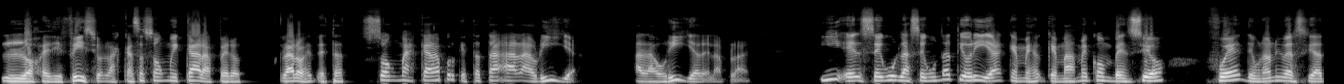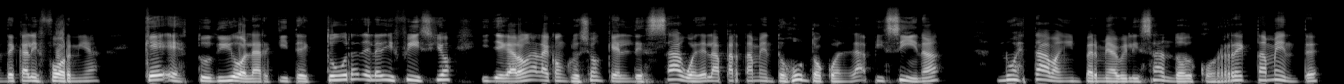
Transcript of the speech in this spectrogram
los edificios, las casas son muy caras, pero claro, estas son más caras porque esta está a la orilla, a la orilla de la playa. Y el, la segunda teoría que, que más me convenció fue de una universidad de California que estudió la arquitectura del edificio y llegaron a la conclusión que el desagüe del apartamento junto con la piscina no estaban impermeabilizando correctamente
